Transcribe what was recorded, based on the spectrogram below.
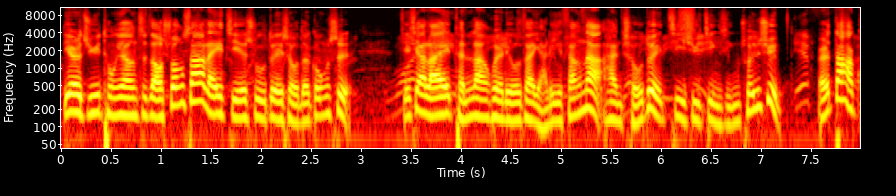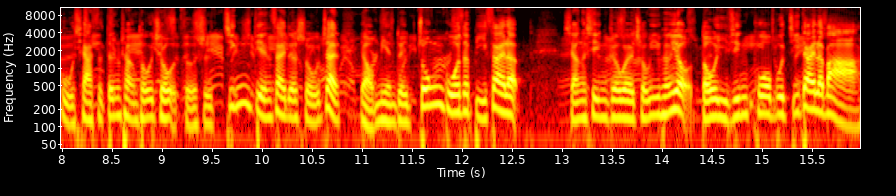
第二局同样制造双杀来结束对手的攻势。接下来，藤浪会留在亚利桑那和球队继续进行春训，而大谷下次登场投球，则是经典赛的首战，要面对中国的比赛了。相信各位球迷朋友都已经迫不及待了吧？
